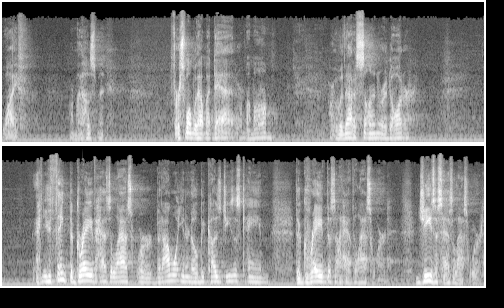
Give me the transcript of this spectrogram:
wife or my husband. First one without my dad or my mom or without a son or a daughter. And you think the grave has the last word, but I want you to know because Jesus came, the grave does not have the last word. Jesus has the last word.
